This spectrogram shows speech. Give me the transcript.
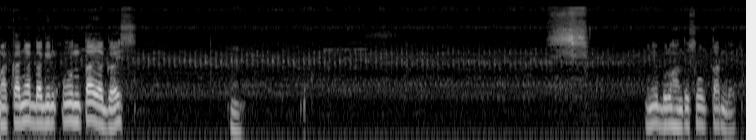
Makannya daging unta ya guys Hmm. ini burung hantu sultan guys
